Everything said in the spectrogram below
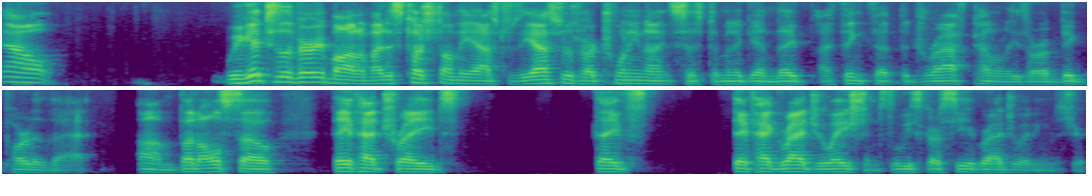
Now, we get to the very bottom. I just touched on the Astros. The Astros are our 29th system, and again, they I think that the draft penalties are a big part of that. Um, but also, they've had trades. They've they've had graduations. Luis Garcia graduating this year.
